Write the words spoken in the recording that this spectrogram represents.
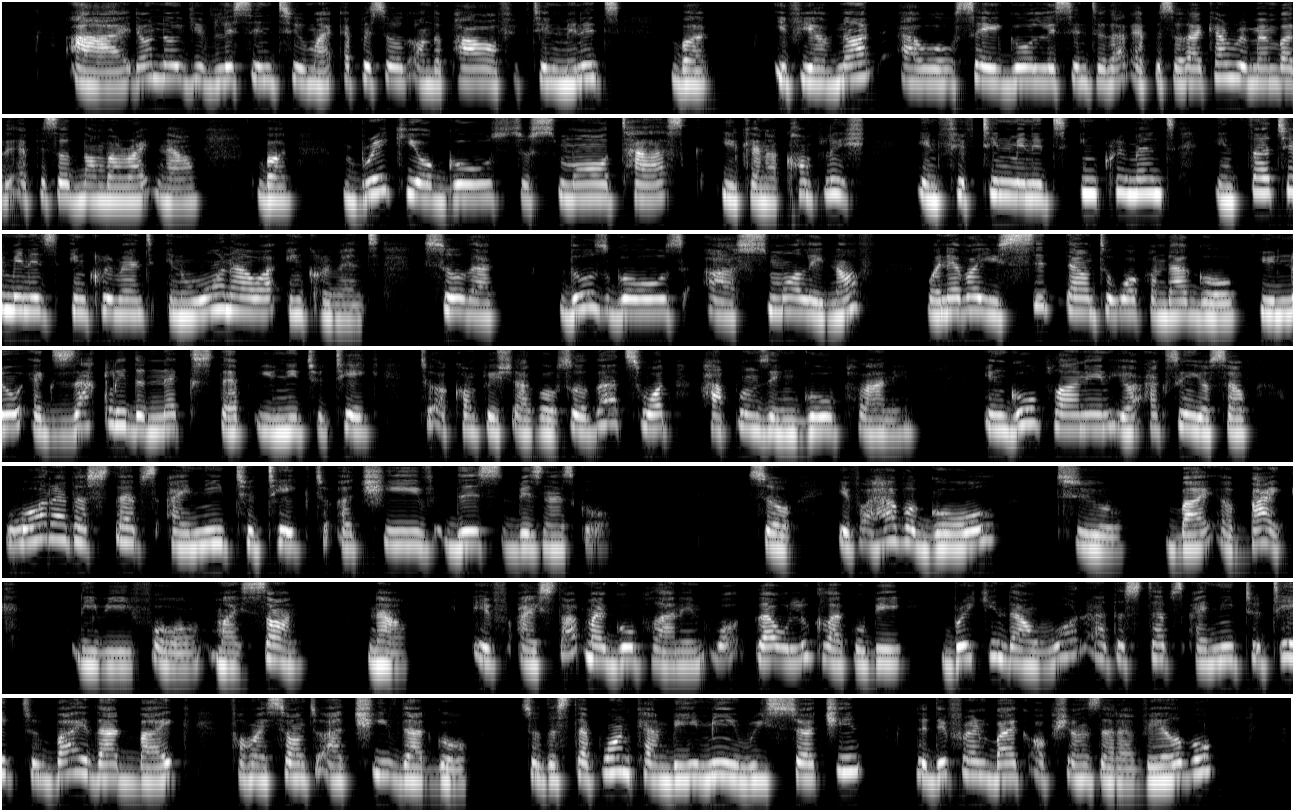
I don't know if you've listened to my episode on the power of 15 minutes, but if you have not, I will say go listen to that episode. I can't remember the episode number right now, but break your goals to small tasks you can accomplish in 15 minutes increment, in 30 minutes increment, in one hour increment, so that those goals are small enough. Whenever you sit down to work on that goal, you know exactly the next step you need to take to accomplish that goal. So that's what happens in goal planning. In goal planning, you're asking yourself, what are the steps I need to take to achieve this business goal? So if I have a goal to buy a bike, maybe for my son. Now, if I start my goal planning, what that will look like will be breaking down what are the steps I need to take to buy that bike for my son to achieve that goal. So the step one can be me researching the different bike options that are available,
